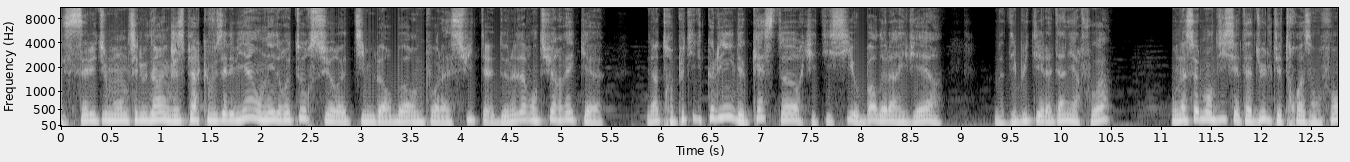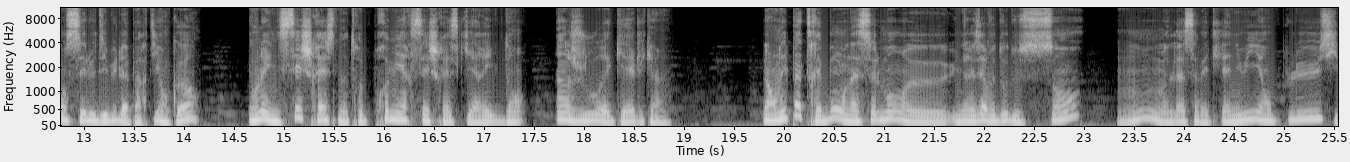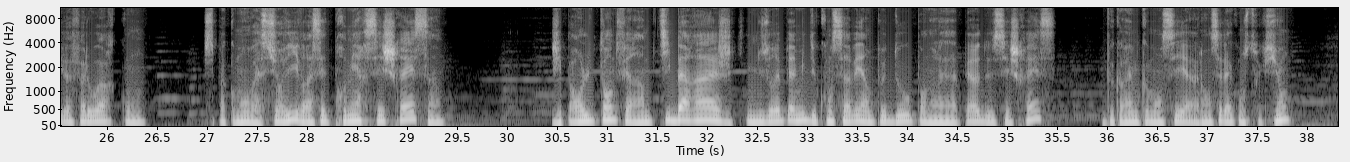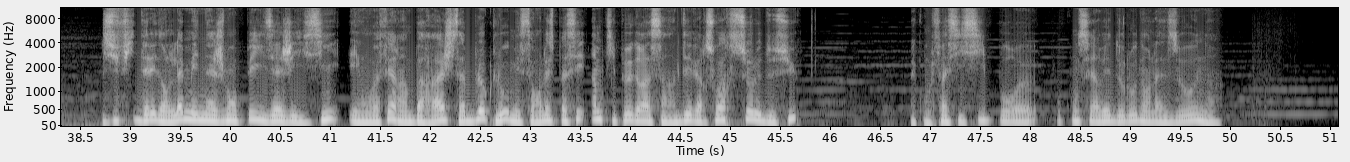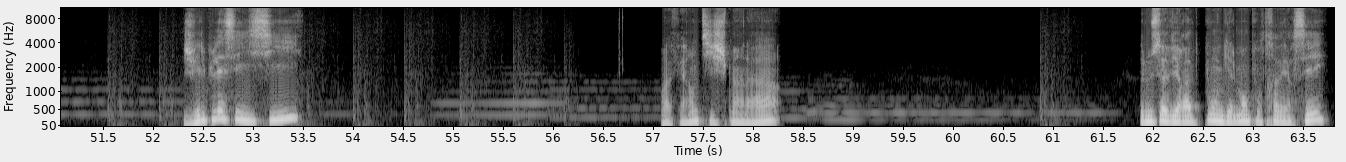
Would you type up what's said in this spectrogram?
Salut tout le monde, c'est Loudingue, j'espère que vous allez bien. On est de retour sur Timberborn pour la suite de nos aventures avec euh, notre petite colonie de castors qui est ici au bord de la rivière. On a débuté la dernière fois. On a seulement 17 adultes et 3 enfants, c'est le début de la partie encore. Et on a une sécheresse, notre première sécheresse qui arrive dans un jour et quelques. Alors on n'est pas très bon, on a seulement euh, une réserve d'eau de 100. Hmm, là ça va être la nuit en plus, il va falloir qu'on... Je sais pas comment on va survivre à cette première sécheresse. J'ai pas eu le temps de faire un petit barrage qui nous aurait permis de conserver un peu d'eau pendant la période de sécheresse. On peut quand même commencer à lancer la construction. Il suffit d'aller dans l'aménagement paysager ici et on va faire un barrage. Ça bloque l'eau mais ça en laisse passer un petit peu grâce à un déversoir sur le dessus. Qu'on le fasse ici pour, euh, pour conserver de l'eau dans la zone. Je vais le placer ici. On va faire un petit chemin là. Ça nous servira de pont également pour traverser.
